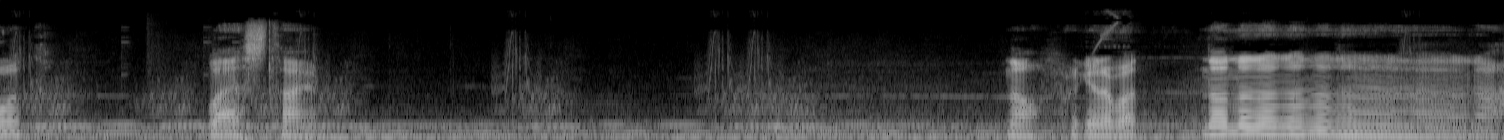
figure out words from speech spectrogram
What? Last time. No, forget about... No, no, no, no, no, no, no, no,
